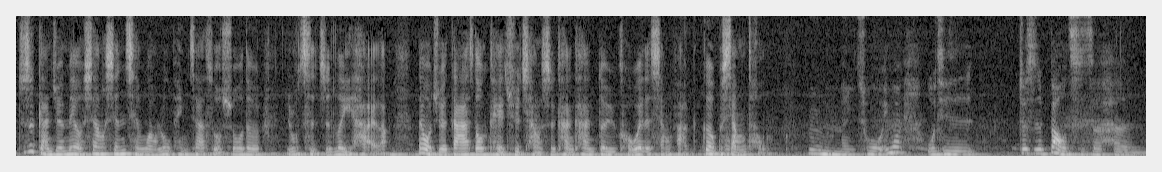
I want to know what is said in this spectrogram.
就是感觉没有像先前网络评价所说的如此之厉害啦。那我觉得大家都可以去尝试看看，对于口味的想法各不相同。嗯，没错，因为我其实就是保持着很。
